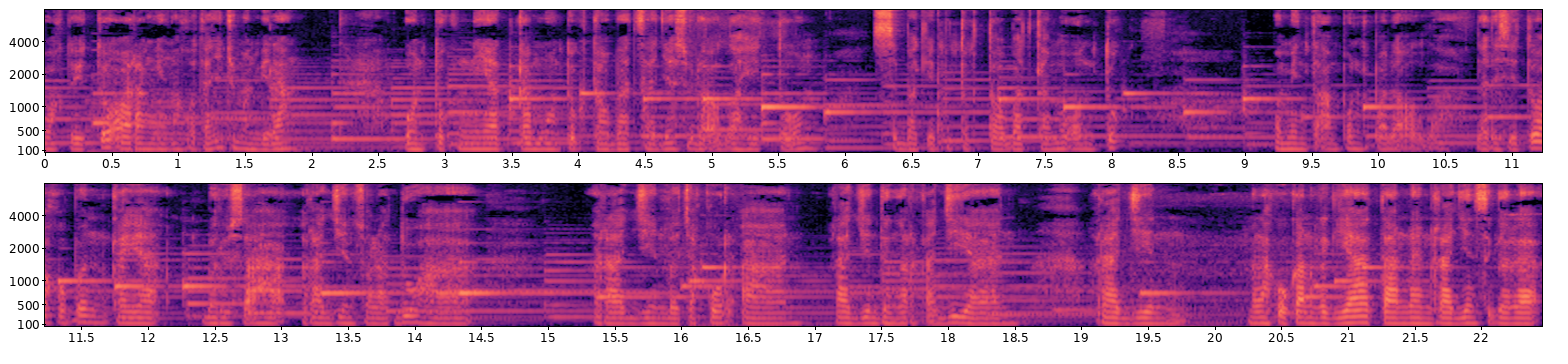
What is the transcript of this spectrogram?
waktu itu orang yang aku tanya cuma bilang untuk niat kamu untuk taubat saja sudah Allah hitung sebagai bentuk taubat kamu untuk meminta ampun kepada Allah. Dari situ aku pun kayak berusaha rajin sholat duha, rajin baca Quran, rajin dengar kajian, rajin melakukan kegiatan dan rajin segala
